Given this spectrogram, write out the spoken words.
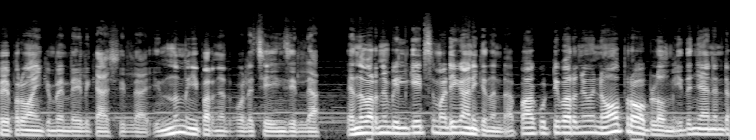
പേപ്പർ വാങ്ങിക്കുമ്പോൾ എന്റെ കയ്യിൽ ക്യാഷ് ഇല്ല. ഇന്നും ഈ പറഞ്ഞതുപോലെ ചേഞ്ച് ഇല്ല എന്ന് പറഞ്ഞ് ബിൽഗേറ്റ്സ് മടി കാണിക്കുന്നുണ്ട്. അപ്പോൾ ആ കുട്ടി പറഞ്ഞു നോ പ്രോബ്ലം ഇത് ഞാൻ എന്റെ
